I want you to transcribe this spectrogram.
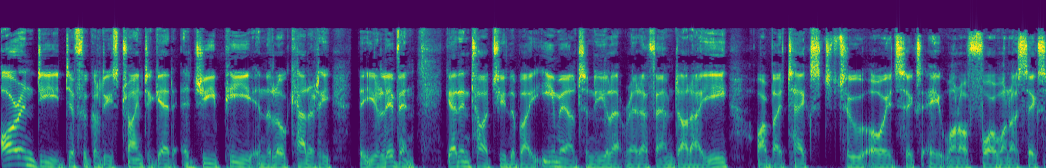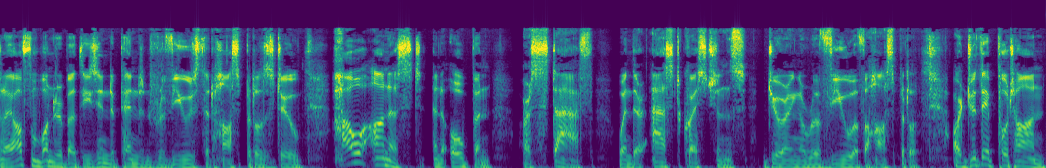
or indeed difficulties trying to get a GP in the locality that you live in. Get in touch either by email to neil at redfm.ie or by text to 086 106 And I often wonder about these independent reviews that hospitals do. How honest and open are staff when they're asked questions during a review of a hospital? Or do they put on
